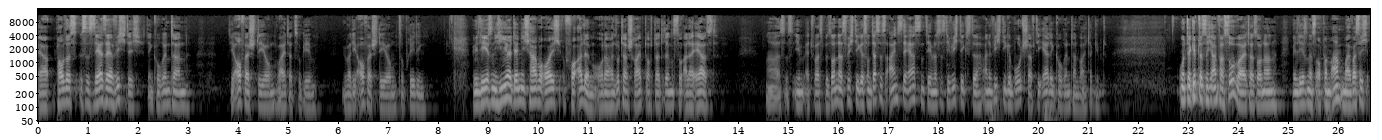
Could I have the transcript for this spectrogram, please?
Ja, Paulus ist es sehr, sehr wichtig, den Korinthern die Auferstehung weiterzugeben, über die Auferstehung zu predigen. Wir lesen hier, denn ich habe euch vor allem, oder Luther schreibt auch da drin zuallererst. Na, es ist ihm etwas besonders Wichtiges und das ist eins der ersten Themen, das ist die wichtigste, eine wichtige Botschaft, die er den Korinthern weitergibt. Und er gibt es nicht einfach so weiter, sondern wir lesen das auch beim Abendmahl, was ich,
